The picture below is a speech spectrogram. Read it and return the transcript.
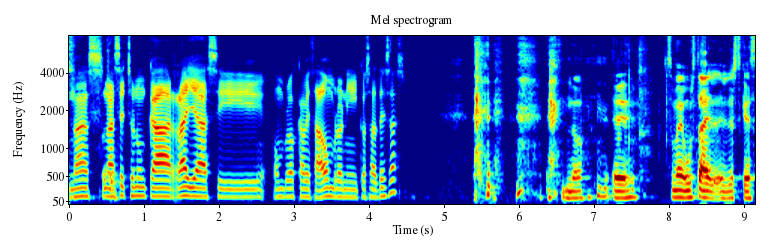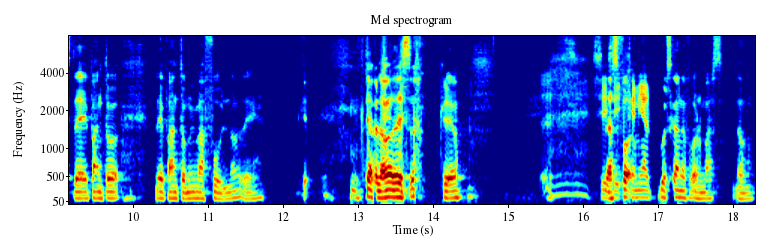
¿No has, ¿No has hecho nunca rayas y hombros cabeza a hombro ni cosas de esas? no, eh, eso me gusta el, sketch de, Panto, de Pantomima Full, ¿no? De, que, hablaba de eso, creo. Sí, sí, genial. Buscando formas, ¿no?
